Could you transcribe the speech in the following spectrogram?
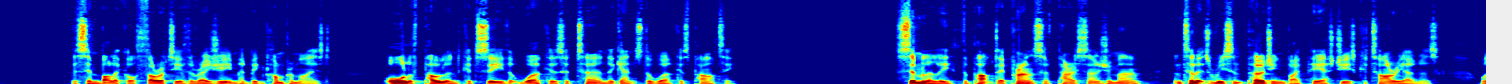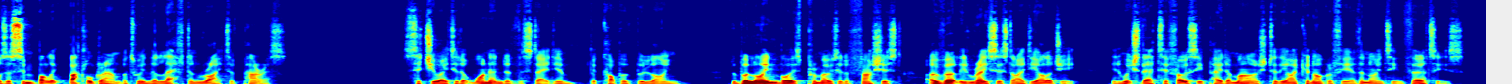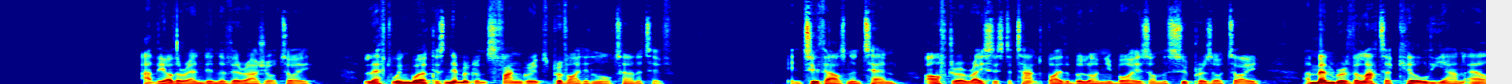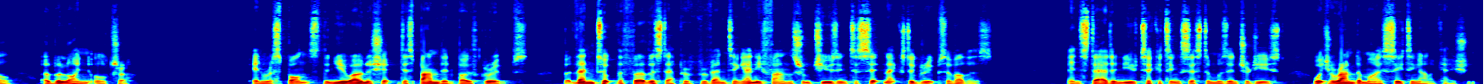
The symbolic authority of the regime had been compromised. All of Poland could see that workers had turned against the Workers' Party. Similarly, the Parc des Princes of Paris Saint-Germain, until its recent purging by PSG's Qatari owners, was a symbolic battleground between the left and right of Paris. Situated at one end of the stadium, the Kop of Boulogne, the Boulogne boys promoted a fascist, overtly racist ideology in which their tifosi paid homage to the iconography of the 1930s. At the other end, in the Virage Auteuil, left-wing workers and immigrants fan groups provided an alternative. In 2010, after a racist attack by the Boulogne boys on the Supras Auteuil, a member of the latter killed Yann L., a Boulogne ultra. In response, the new ownership disbanded both groups, but then took the further step of preventing any fans from choosing to sit next to groups of others. Instead, a new ticketing system was introduced, which randomized seating allocation.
